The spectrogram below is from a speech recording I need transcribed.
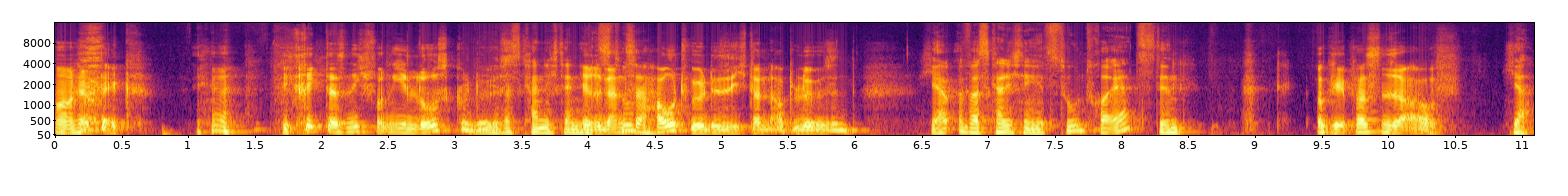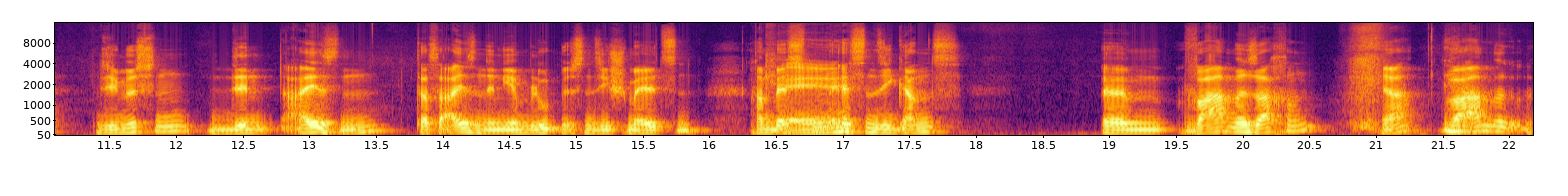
Oh, Herr Beck. Ich krieg das nicht von Ihnen losgelöst. Was kann ich denn Ihre jetzt ganze tun? Haut würde sich dann ablösen. Ja, was kann ich denn jetzt tun, Frau Ärztin? Okay, passen Sie auf. Ja, Sie müssen den Eisen, das Eisen in Ihrem Blut müssen Sie schmelzen. Am Okay. besten essen Sie ganz ähm, warme Sachen. Ja, warme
